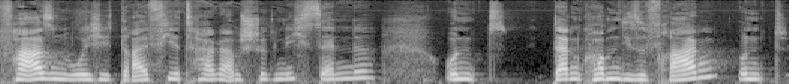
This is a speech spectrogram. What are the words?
Phasen, wo ich drei, vier Tage am Stück nicht sende. Und dann kommen diese Fragen. Und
